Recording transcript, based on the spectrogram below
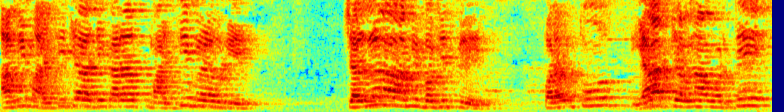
आम्ही माहितीच्या अधिकारात माहिती मिळवली. चलनं आम्ही बघितली. परंतु या चलनावरती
